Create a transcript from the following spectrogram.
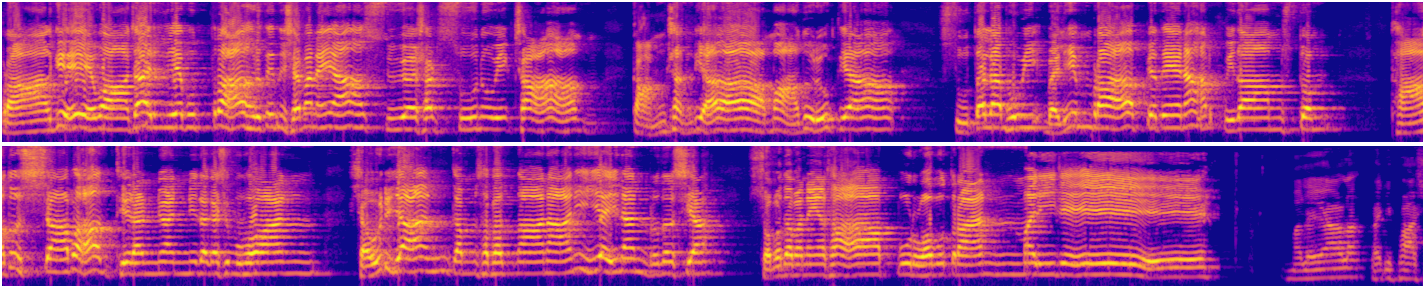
പ്രാഗേവാചാര്യപുത്രാഹൃതി നിശമനയാ സ്യൂഷട്സൂനുവീക്ഷാം കാംക്ഷന്ത്യാ മാതുരുക്യ സുതലഭുവി ബലിം പ്രാപ്യതേനാർപ്പിതാം സ്വം ധാതുശാപാധിരണ്യന്വിതകശുഭുവാൻ ശൗര്യാൻ കംസഭഗ്നാനീയൈനാൻ പ്രദർശ്യ. സ്വപതമനയഥാ പൂർവപുത്രാൻ മരീരേ മലയാള പരിഭാഷ.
